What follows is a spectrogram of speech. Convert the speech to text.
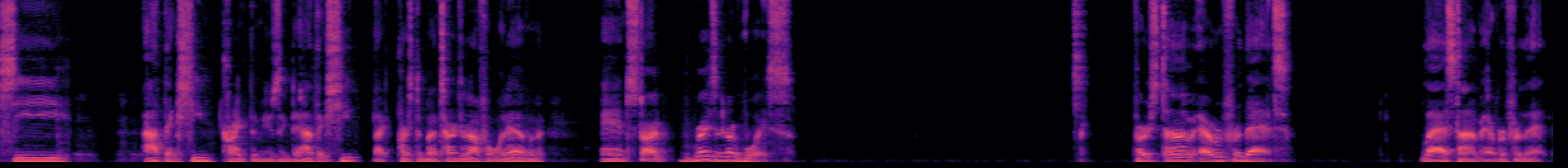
She, I think she cranked the music down. I think she like pressed the button, turned it off or whatever, and start raising her voice. First time ever for that. Last time ever for that.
